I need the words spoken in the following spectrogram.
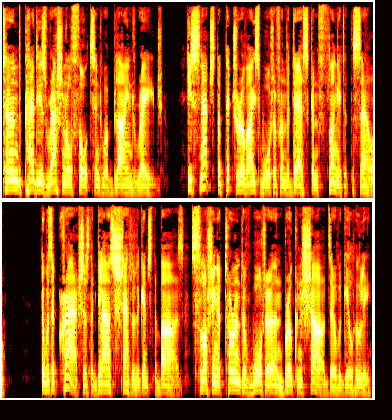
turned Paddy's rational thoughts into a blind rage. He snatched the pitcher of ice water from the desk and flung it at the cell. There was a crash as the glass shattered against the bars, sloshing a torrent of water and broken shards over Gilhooly.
